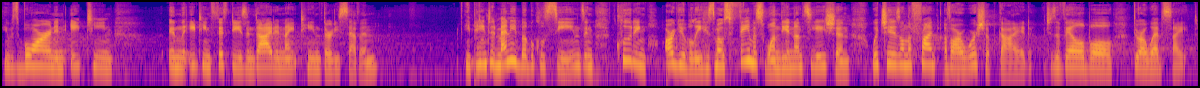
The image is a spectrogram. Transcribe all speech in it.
He was born in, 18, in the 1850s and died in 1937. He painted many biblical scenes, including arguably his most famous one, the Annunciation, which is on the front of our worship guide, which is available through our website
